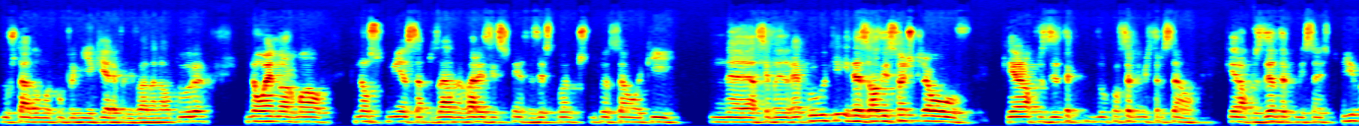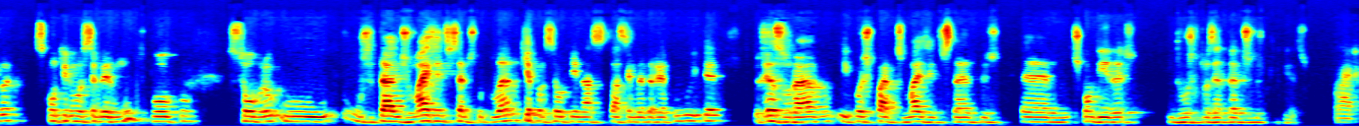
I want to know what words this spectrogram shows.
do Estado a uma companhia que era privada na altura. Não é normal que não se conheça, apesar de várias existências, este plano de reestruturação aqui na Assembleia da República e nas audições que já houve, que era o Presidente do Conselho de Administração, que era o Presidente da Comissão Executiva, se continua a saber muito pouco sobre o, os detalhes mais interessantes do plano, que apareceu aqui na, na Assembleia da República rasurado e com as partes mais interessantes um, escondidas dos representantes dos portugueses. Claro.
